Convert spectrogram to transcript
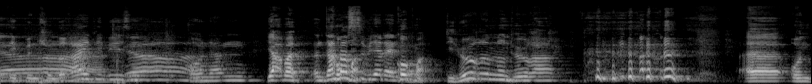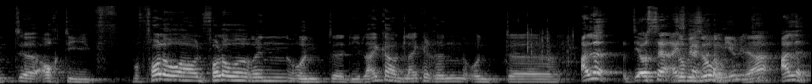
Ja, ich bin schon bereit gewesen. ja. Und dann, Ja, aber Und dann machst mal, du wieder deinen Guck Ton. mal, die Hörerinnen und Hörer äh, und äh, auch die Follower und Followerinnen und äh, die Liker und Likerinnen und äh, alle die aus der Eisbären-Community. ja, alle,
